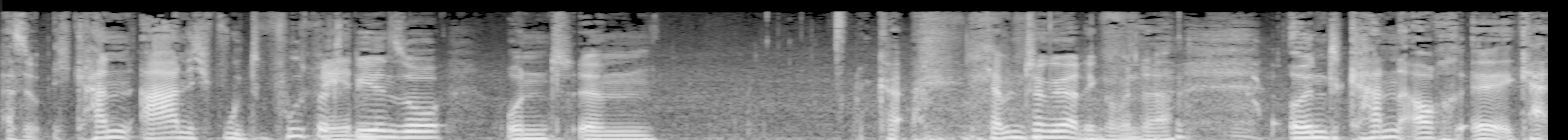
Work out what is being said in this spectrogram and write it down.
also ich kann A nicht gut Fußball Reden. spielen so und ähm, kann, ich habe ihn schon gehört, den Kommentar. Und kann auch, äh, kann,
